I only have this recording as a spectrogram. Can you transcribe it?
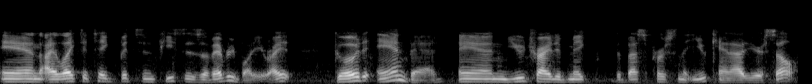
And I like to take bits and pieces of everybody, right? Good and bad, and you try to make the best person that you can out of yourself.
